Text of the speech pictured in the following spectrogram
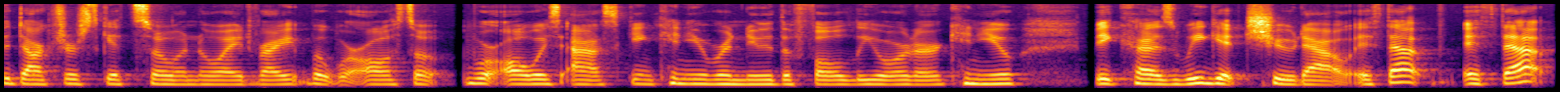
the doctors get so annoyed, right? But we're also we're always asking, can you renew the Foley order? Can you because we get chewed out. If that if that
